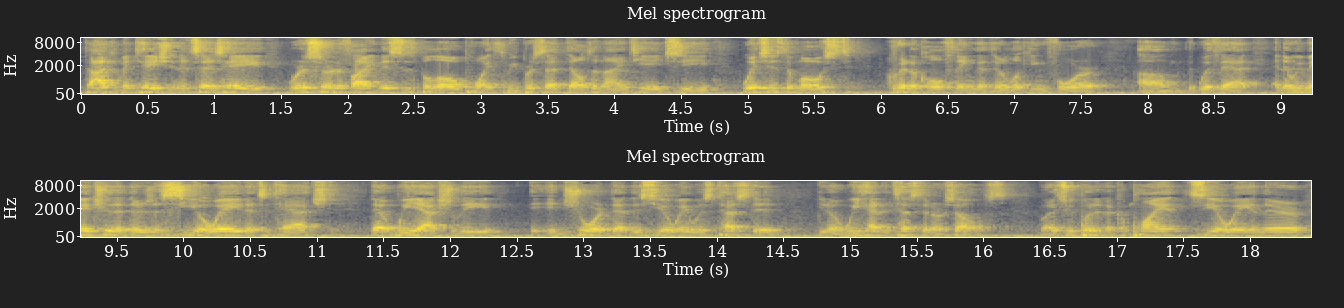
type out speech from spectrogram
documentation that says, "Hey, we're certifying this is below 0.3% delta 9 THC, which is the most critical thing that they're looking for um, with that." And then we make sure that there's a COA that's attached that we actually ensured that the COA was tested. You know, we had to test it ourselves. Right, so we put in a compliant COA in there.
